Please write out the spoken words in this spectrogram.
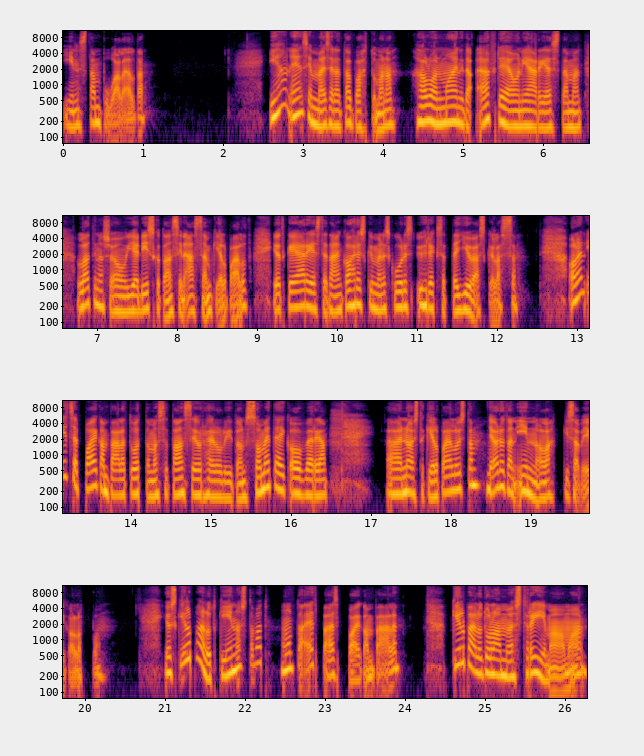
Instan puolelta. Ihan ensimmäisenä tapahtumana haluan mainita FDOn järjestämät Latino Show ja diskotanssin SM-kilpailut, jotka järjestetään 26.9. Jyväskylässä. Olen itse paikan päällä tuottamassa Tanssiurheiluliiton Some Takeoveria noista kilpailuista ja odotan innolla kisaviikonloppua. Jos kilpailut kiinnostavat, mutta et pääse paikan päälle, kilpailu tullaan myös striimaamaan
